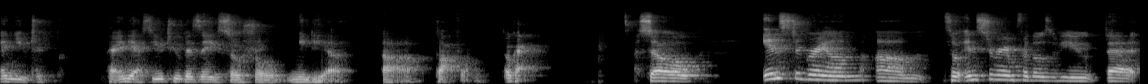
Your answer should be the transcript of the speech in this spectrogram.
and YouTube. Okay, and yes, YouTube is a social media uh, platform. Okay, so Instagram. Um, so Instagram, for those of you that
